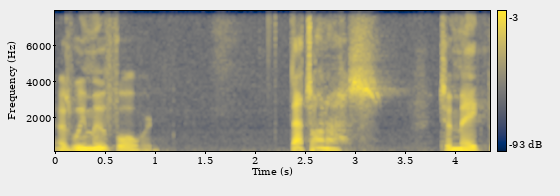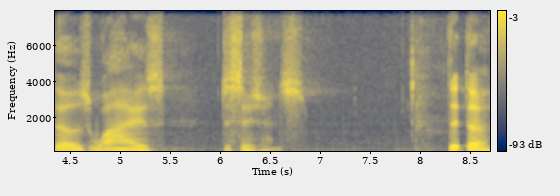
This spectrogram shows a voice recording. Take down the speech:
as we move forward that's on us to make those wise decisions. That the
